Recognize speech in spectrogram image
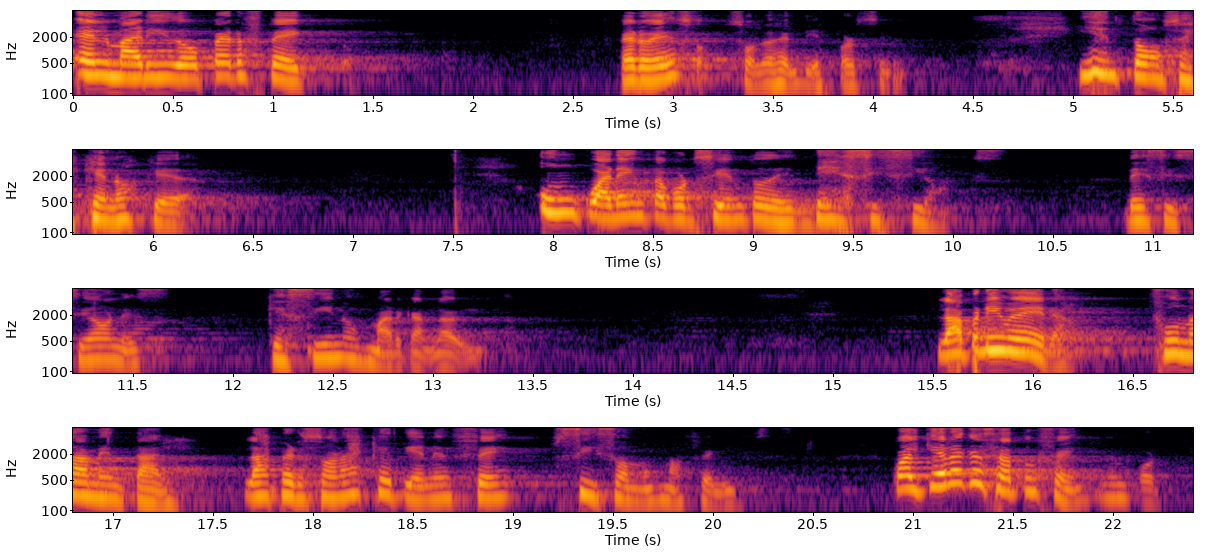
el marido perfecto. Pero eso solo es el 10%. Y entonces, ¿qué nos queda? Un 40% de decisiones. Decisiones que sí nos marcan la vida. La primera, fundamental, las personas que tienen fe sí somos más felices. Cualquiera que sea tu fe, no importa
